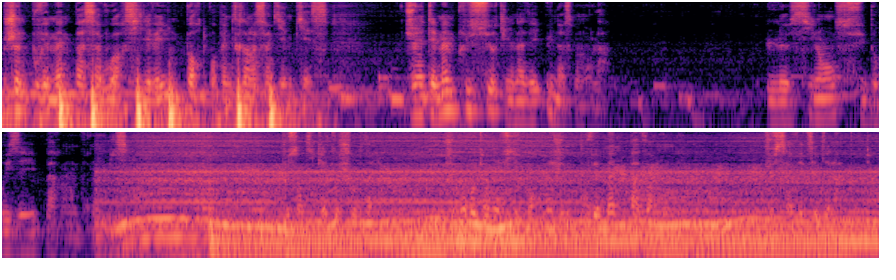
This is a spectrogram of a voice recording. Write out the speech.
Je ne pouvais même pas savoir s'il y avait une porte pour pénétrer dans la cinquième pièce. Je n'étais même plus sûr qu'il y en avait une à ce moment-là. Le silence fut brisé par un vrombissement. Je sentis quelque chose d'ailleurs. Je me retournai vivement, mais je ne pouvais même pas voir mon nez. Je savais que c'était là pourtant.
